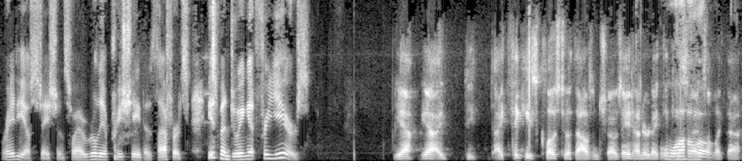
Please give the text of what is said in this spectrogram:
radio station. So I really appreciate his efforts. He's been doing it for years. Yeah, yeah. I, I think he's close to a thousand shows, 800, I think he said, something like that.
